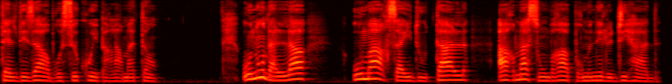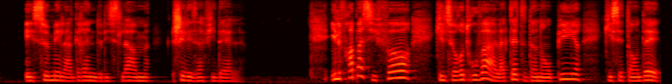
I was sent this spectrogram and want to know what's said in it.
tels des arbres secoués par l'armatan. Au nom d'Allah, Oumar Saïdou Tal arma son bras pour mener le djihad et semer la graine de l'islam chez les infidèles. Il frappa si fort qu'il se retrouva à la tête d'un empire qui s'étendait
